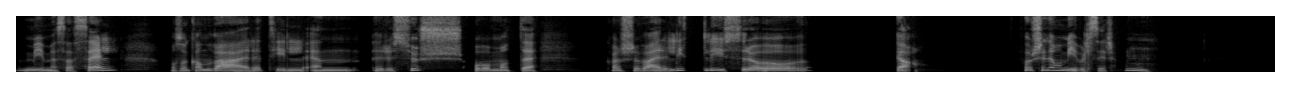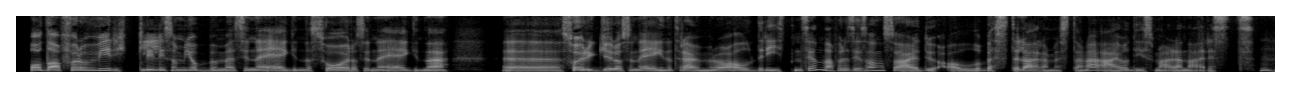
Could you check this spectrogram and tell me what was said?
mye med seg selv, og som kan være til en ressurs, og på en måte kanskje være litt lysere og ja, for sine omgivelser. Mm. Og da for å virkelig liksom jobbe med sine egne sår og sine egne eh, sorger og sine egne traumer og all driten sin, da, for å si det sånn, så er det de aller beste lærermesterne er jo de som er deg nærest. Mm.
